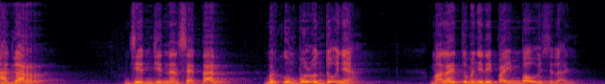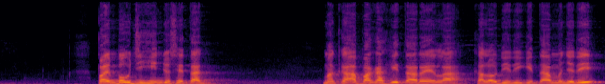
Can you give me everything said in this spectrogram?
agar jin-jin dan setan berkumpul untuknya. Malah itu menjadi paimbau istilahnya. Paimbau jihin jo setan. Maka apakah kita rela kalau diri kita menjadi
